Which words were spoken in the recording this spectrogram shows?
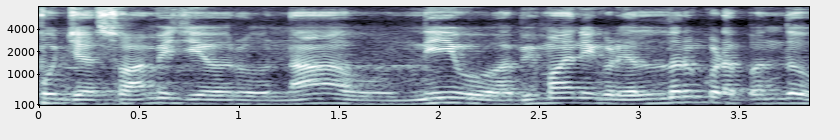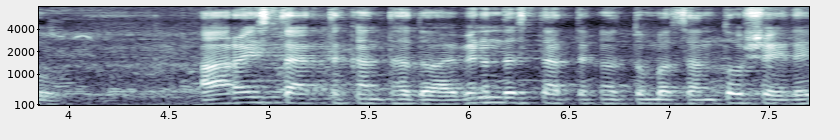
ಪೂಜ್ಯ ಸ್ವಾಮೀಜಿಯವರು, ನಾವು, ನೀವು, ಅಭಿಮಾನಿಗಳು ಎಲ್ಲರೂ ಕೂಡ ಬಂದು ಹಾರೈಸ್ತಾ ಇರ್ತಕ್ಕಂಥದ್ದು ಅಭಿನಂದಿಸ್ತಾ ಇರ್ತಕ್ಕಂಥ ತುಂಬ ಸಂತೋಷ ಇದೆ.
